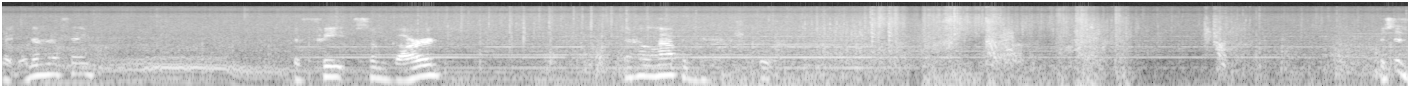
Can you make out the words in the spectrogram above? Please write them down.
Wait, what that say? Defeat some guard? What the hell happened here? Ooh. This is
